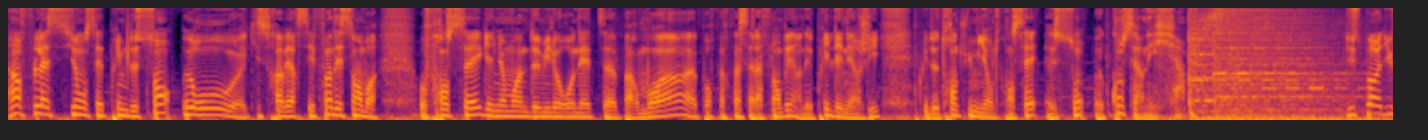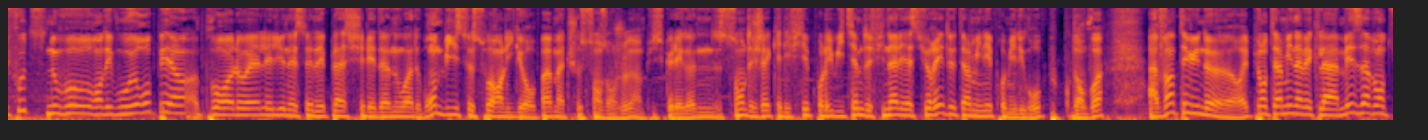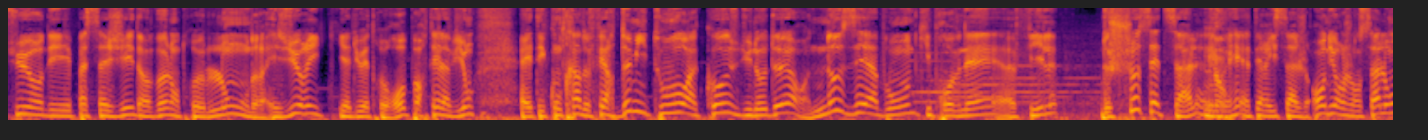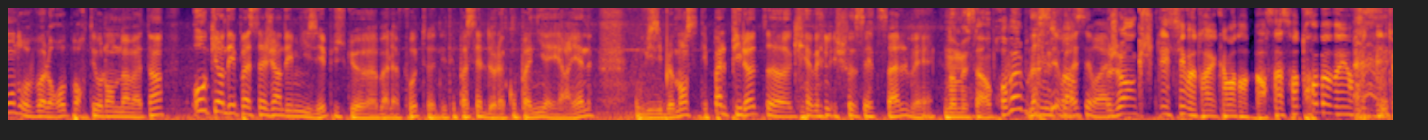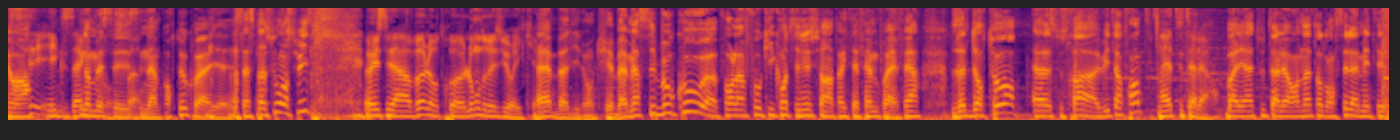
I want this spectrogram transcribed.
inflation, cette prime de 100 euros euh, qui sera versée fin décembre aux Français gagnant moins de 2000 euros net par mois pour faire face à la flambée hein, des prix de l'énergie. Plus de 38 millions de Français sont euh, concernés. Du sport et du foot, nouveau rendez-vous européen pour l'OL. Les Lyonnais se déplacent chez les Danois de Brondby ce soir en Ligue Europa. Match sans enjeu hein, puisque les Guns sont déjà qualifiés pour les huitièmes de finale et assurés de terminer premier du groupe. Coup d'envoi à 21h. Et puis on termine avec la mésaventure des passagers d'un vol entre Londres et Zurich qui a dû être reporté. L'avion a été contraint de faire demi-tour à cause d'une odeur nauséabonde qui provenait, à euh, fil de chaussettes sales. atterrissage en urgence à Londres, vol reporté au lendemain matin. Aucun des passagers indemnisé puisque euh, bah, la faute n'était pas celle de la compagnie aérienne. Donc visiblement, c'était pas le pilote euh, qui avait les chaussettes sales, mais non, mais c'est improbable. C'est vrai, c'est vrai. Genre, laissez votre commandant de bord. Ça sent trop mauvais en fait exactement. Non, mais c'est n'importe quoi. ça se passe où en Suisse? Oui, c'est un vol entre Londres et Zurich. Eh bah dis donc. Eh bah, merci beaucoup euh, pour l'info qui continue sur impactfm.fr. Vous êtes de retour. ce sera à 8h30. Ouais, tout à l'heure. Bon allez, à tout à l'heure. En attendant, c'est la météo.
